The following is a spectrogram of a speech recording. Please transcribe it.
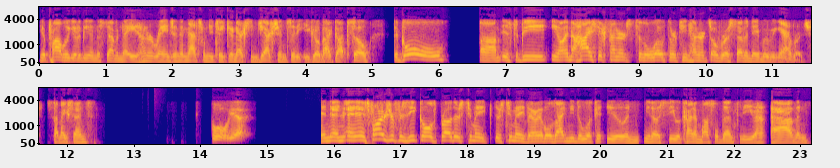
you're probably going to be in the seven to eight hundred range, and then that's when you take your next injection so that you go back up. So the goal um, is to be, you know, in the high six hundreds to the low thirteen hundreds over a seven day moving average. Does that make sense? Cool. Yeah. And then and as far as your physique goes, bro, there's too many there's too many variables. I'd need to look at you and you know see what kind of muscle density you have and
